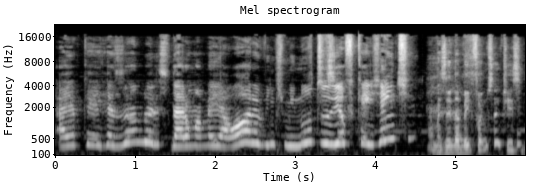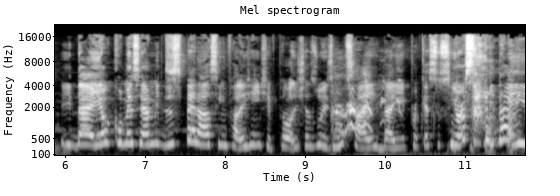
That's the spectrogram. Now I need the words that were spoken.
Aí eu fiquei rezando, eles deram uma meia hora, 20 minutos, e eu fiquei, gente. Ah, mas ainda bem que foi no Santíssimo. E daí eu comecei a me desesperar, assim. Falei, gente, pelo Jesus, não sai daí, porque se o senhor sair daí,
